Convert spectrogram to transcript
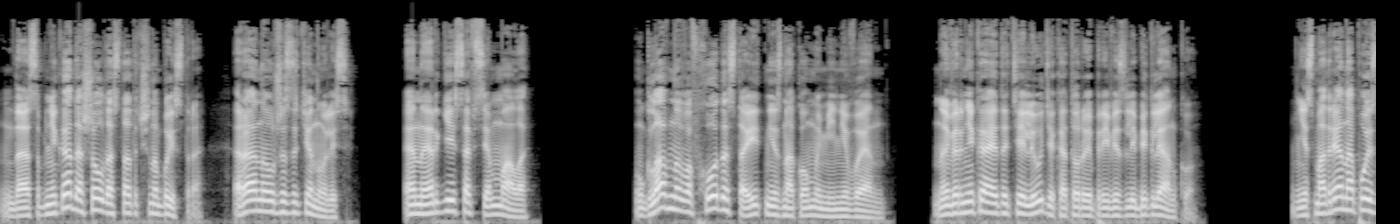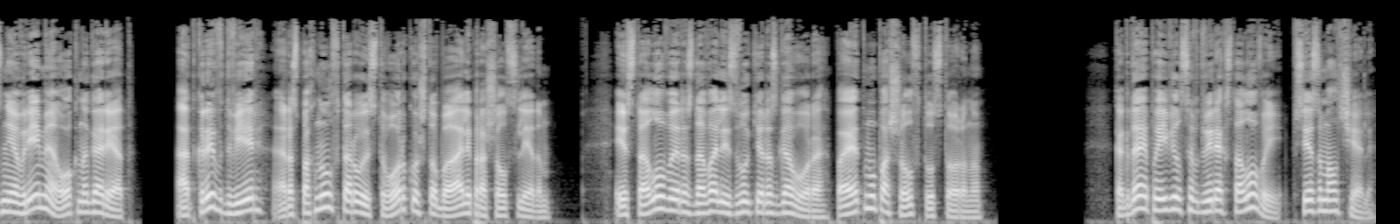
До особняка дошел достаточно быстро. Раны уже затянулись. Энергии совсем мало. У главного входа стоит незнакомый мини-вэн. Наверняка это те люди, которые привезли беглянку. Несмотря на позднее время, окна горят. Открыв дверь, распахнул вторую створку, чтобы Али прошел следом. Из столовой раздавались звуки разговора, поэтому пошел в ту сторону. Когда я появился в дверях столовой, все замолчали.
